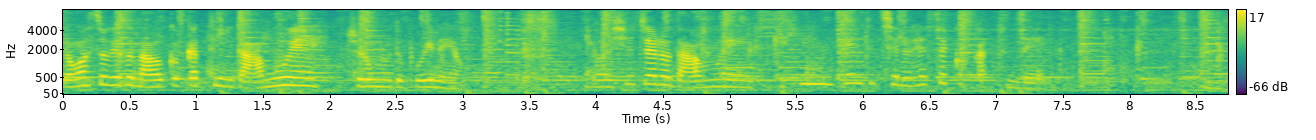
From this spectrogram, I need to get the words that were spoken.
영화 속에서 나올 것 같은 이 나무의 조형물도 보이네요. 이건 실제로 나무에 이렇게 흰 페인트 칠을 했을 것 같은데. 음.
